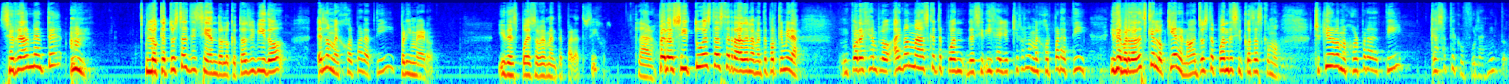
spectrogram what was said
si realmente lo que tú estás diciendo, lo que tú has vivido, es lo mejor para ti primero y después obviamente para tus hijos. Claro. Pero si tú estás cerrado en la mente, porque mira, por ejemplo, hay mamás que te pueden decir, hija, yo quiero lo mejor para ti. Y de verdad es que lo quieren, ¿no? Entonces te pueden decir cosas como, yo quiero lo mejor para ti, cásate con fulanito.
